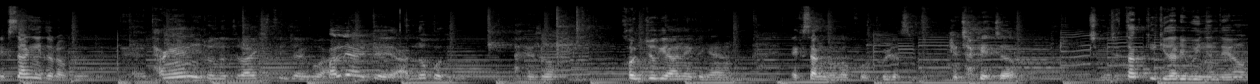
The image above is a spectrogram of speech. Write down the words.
액상이더라고요. 네, 당연히 저는 드라이 시트인 줄 알고 빨래할 때 안 넣었거든요. 그래서 건조기 안에 그냥 액상 넣어놓고 돌렸습니다 괜찮겠죠? 지금 세탁기 기다리고 있는데요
